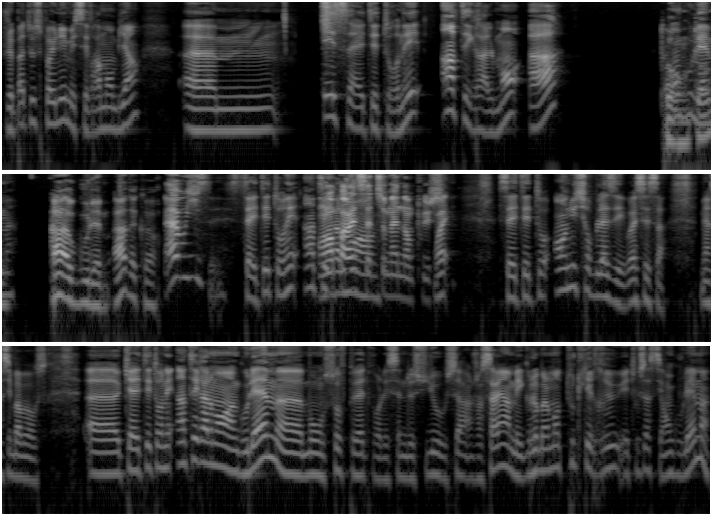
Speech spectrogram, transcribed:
Je vais pas tout spoiler, mais c'est vraiment bien. Euh, et ça a été tourné intégralement à Toronto. Angoulême. Ah, Angoulême. Ah, d'accord. Ah oui, Ça a été tourné on en intégralement parlait cette semaine en plus. Ouais. Ça a été tourné Ennui sur Blasé, ouais c'est ça. Merci Barbaros. Euh, qui a été tourné intégralement à Angoulême, euh, bon sauf peut-être pour les scènes de studio ou ça, j'en sais rien, mais globalement toutes les rues et tout ça c'est Angoulême.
